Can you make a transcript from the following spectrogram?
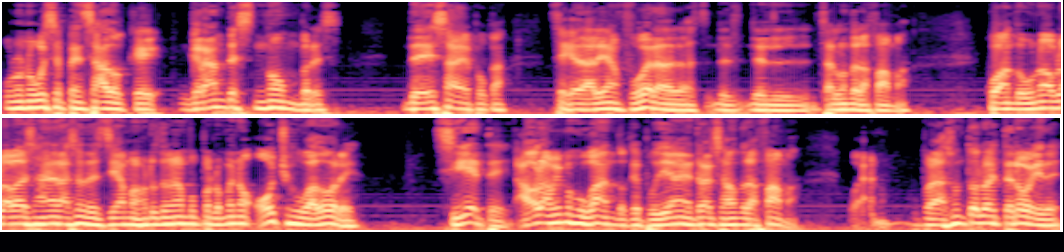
uno no hubiese pensado que grandes nombres de esa época se quedarían fuera de la, de, del Salón de la Fama. Cuando uno hablaba de esa generación, decíamos, nosotros teníamos por lo menos ocho jugadores, siete, ahora mismo jugando, que pudieran entrar al Salón de la Fama. Bueno, por el asunto de los esteroides,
